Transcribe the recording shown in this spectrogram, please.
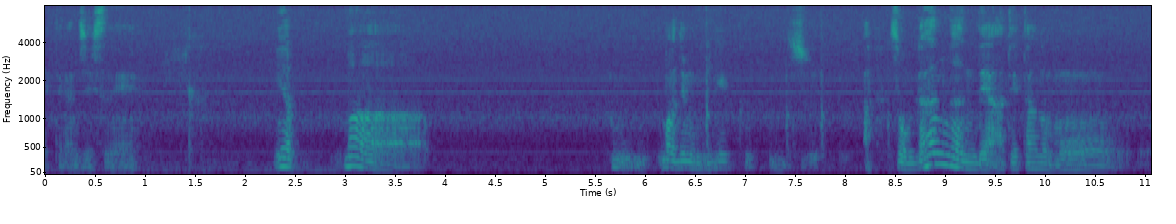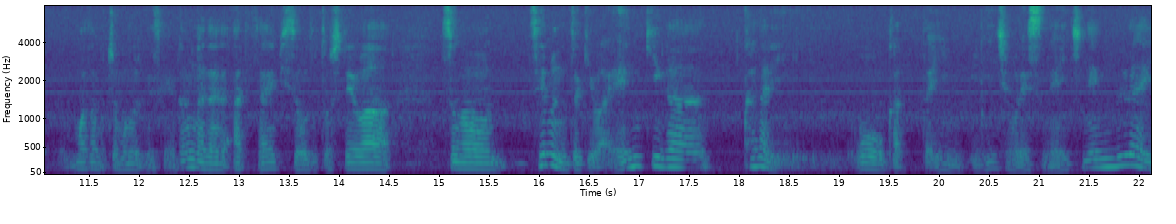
て感じですね。いやまあまあでもあそうガンガンで当てたのもまたもちろん戻るんですけどガンガンで当てたエピソードとしてはそのセブンの時は延期がかなり多かった印象ですね。1年ぐらい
